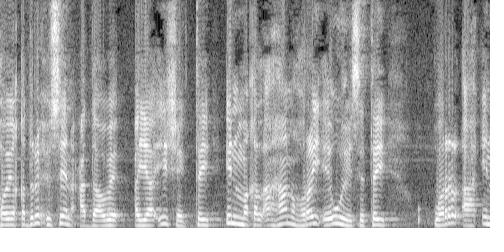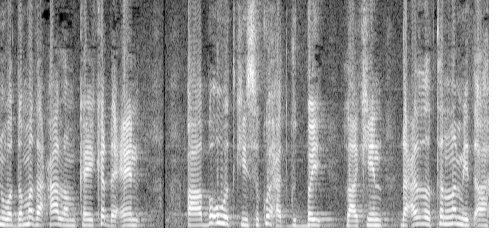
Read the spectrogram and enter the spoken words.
Hooye qadre xuseen cadaawe ayaa ii sheegtay in maqal ahaan horay ee u haysatay warar ah in waddamada caalamka ay ka dhaceen. Aabbo uwadkiisa ku xadgudbay laakiin dhacdada tan la mid ah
